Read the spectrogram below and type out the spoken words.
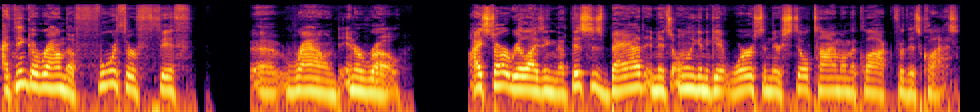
I think around the fourth or fifth uh, round in a row, I start realizing that this is bad and it's only going to get worse, and there's still time on the clock for this class.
